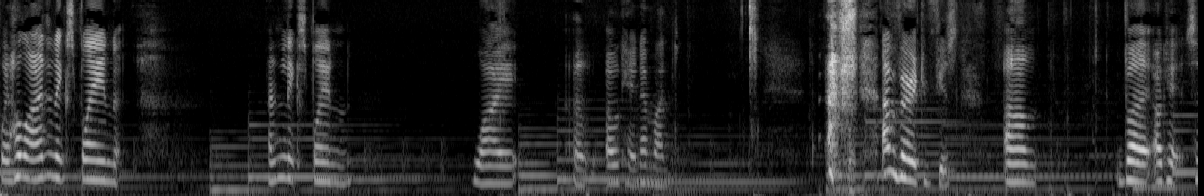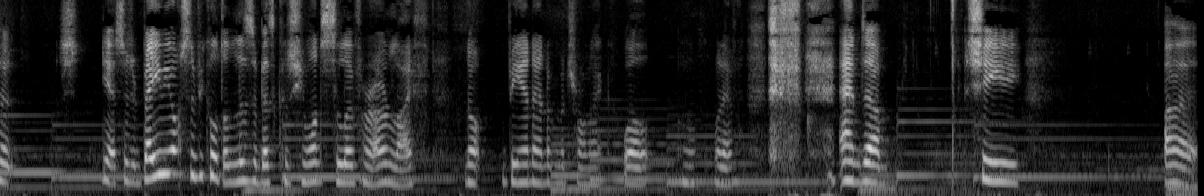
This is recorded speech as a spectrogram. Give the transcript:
Wait, hold on. I didn't explain. I didn't explain why. Uh, okay, never mind. I'm very confused. Um, but okay, so yeah, so the baby wants to be called Elizabeth because she wants to live her own life, not be an animatronic. Well, well whatever. and um, she uh,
